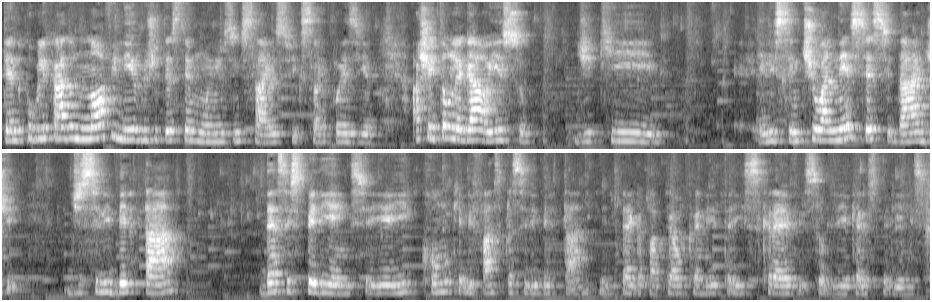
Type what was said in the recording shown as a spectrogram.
tendo publicado nove livros de testemunhos, ensaios, ficção e poesia. Achei tão legal isso de que ele sentiu a necessidade de se libertar dessa experiência. E aí, como que ele faz para se libertar? Ele pega papel, caneta e escreve sobre aquela experiência.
